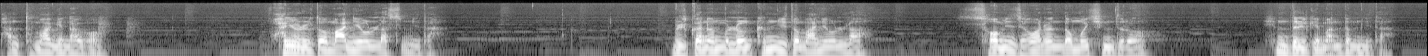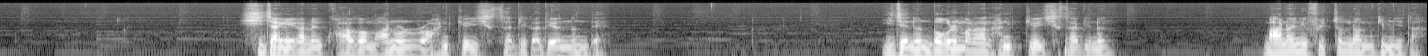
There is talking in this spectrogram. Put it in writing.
반토막이 나고 환율도 많이 올랐습니다. 물가는 물론 금리도 많이 올라 서민 생활은 너무 힘들어 힘들게 만듭니다. 시장에 가면 과거 만 원으로 한 끼의 식사비가 되었는데 이제는 먹을 만한 한 끼의 식사비는 만 원이 훌쩍 넘깁니다.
